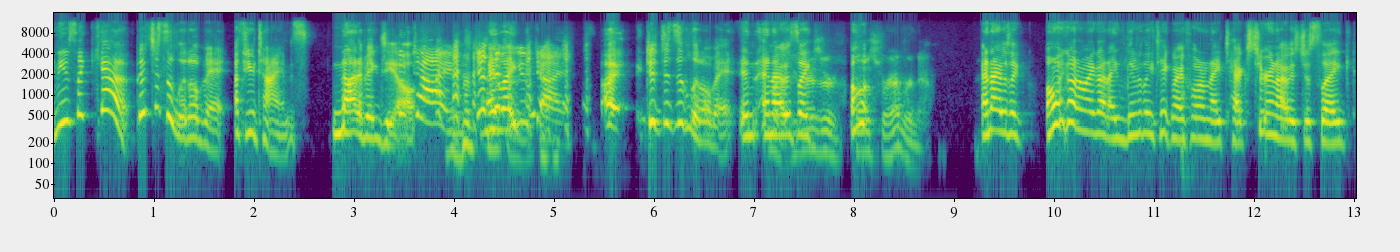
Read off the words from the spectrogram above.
And he was like, Yeah, but just a little bit, a few times. Not a big deal. Few times, just And, a like- few times. I, just, just a little bit. And and I was you like, guys are oh. forever now. and I was like, oh my God, oh my God. I literally take my phone and I text her and I was just like,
